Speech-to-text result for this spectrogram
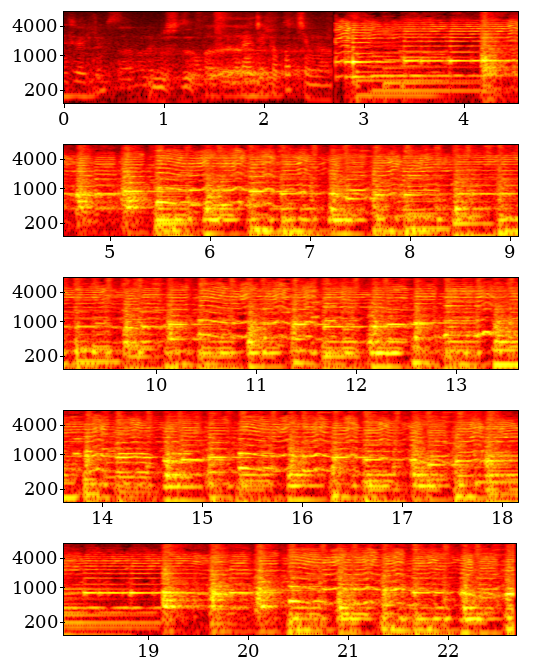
Ne söyledin? Bence kapat şimdi.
